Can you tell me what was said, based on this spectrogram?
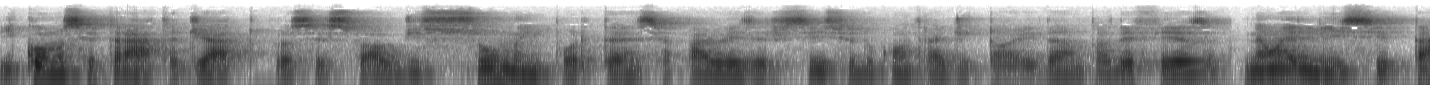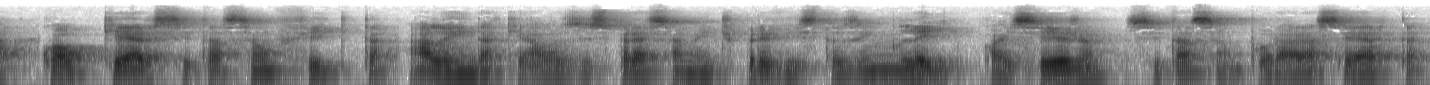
E como se trata de ato processual de suma importância para o exercício do contraditório e da ampla defesa, não é lícita qualquer citação ficta além daquelas expressamente previstas em lei, quais sejam citação por hora certa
